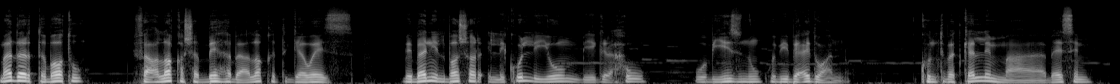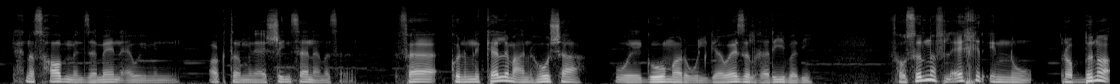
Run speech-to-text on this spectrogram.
مدى ارتباطه في علاقة شبهها بعلاقة جواز. ببني البشر اللي كل يوم بيجرحوه وبيزنوا وبيبعدوا عنه. كنت بتكلم مع باسم إحنا صحاب من زمان قوي من أكتر من عشرين سنة مثلا. فكنا بنتكلم عن هوشع وجومر والجواز الغريبة دي. فوصلنا في الآخر إنه ربنا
